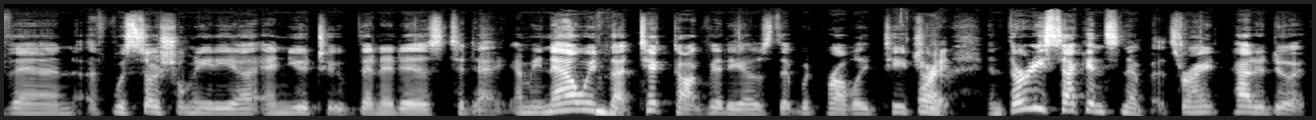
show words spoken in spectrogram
than uh, with social media and youtube than it is today. I mean now we've got tiktok videos that would probably teach you Right. in 30 second snippets right how to do it.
